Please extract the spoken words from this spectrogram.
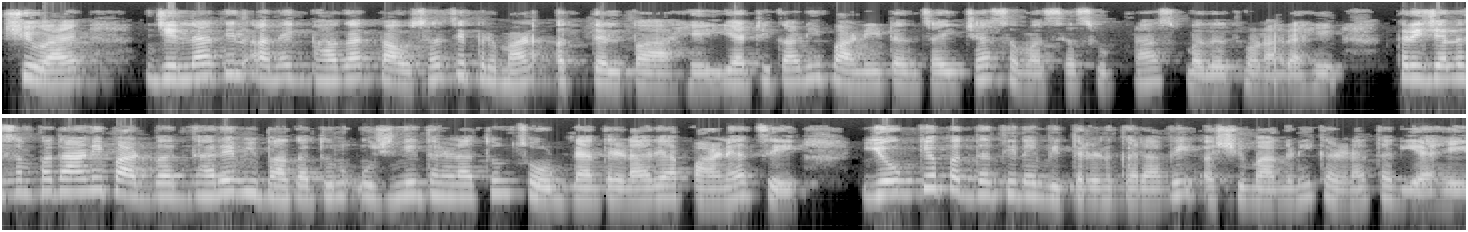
शिवाय जिल्ह्यातील अनेक भागात पावसाचे प्रमाण अत्यल्प आहे. या ठिकाणी पाणी टंचाईच्या समस्या सुटण्यास मदत होणार आहे. तरी जलसंपदा आणि पाटबंधारे विभागातून उजनी धरणातून सोडण्यात येणाऱ्या पाण्याचे योग्य पद्धतीने वितरण करावे अशी मागणी करण्यात आली आहे.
